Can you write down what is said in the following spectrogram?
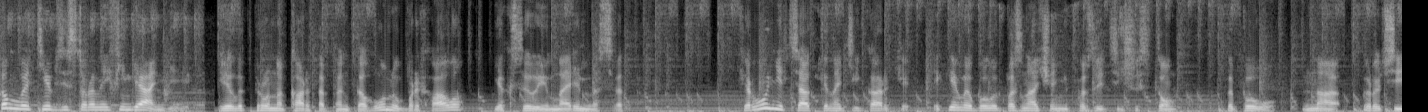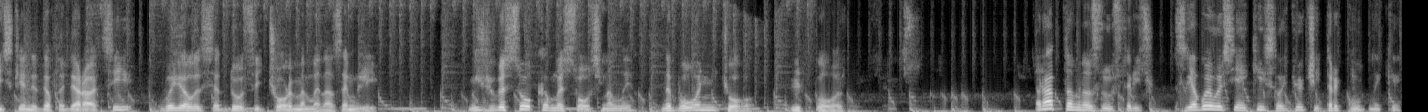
Том летів зі сторони Фінляндії, і електронна карта Пентагону брехала, як сили Мерін на свята. Червоні цятки на тій карті, якими були позначені позиції шестом ППО на Російській Недофедерації, виявилися досить чорними на землі. Між високими соснами не було нічого від слова. Раптом назустріч з'явилися якісь летючі трикутники,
